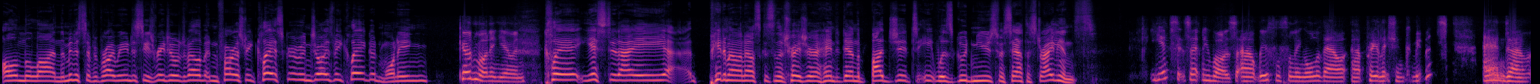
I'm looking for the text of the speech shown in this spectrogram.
on the line the Minister for Primary Industries, Regional Development and Forestry, Claire Scriven, joins me. Claire, good morning. Good morning, Ewan. Claire, yesterday, uh, Peter Malinauskas and the Treasurer handed down the budget. It was good news for South Australians. Yes, it certainly was. Uh, we're fulfilling all of our uh, pre election commitments. And uh,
